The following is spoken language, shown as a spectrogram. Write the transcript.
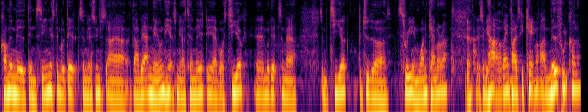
kommet med den seneste model, som jeg synes, der er, der er værd at nævne her, som jeg har taget med. Det er vores TIRC-model, som er som TIRC betyder 3-in-1 camera. Ja. Øh, så vi har rent faktisk et kamera med full color,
